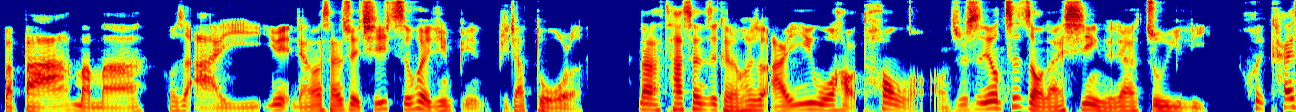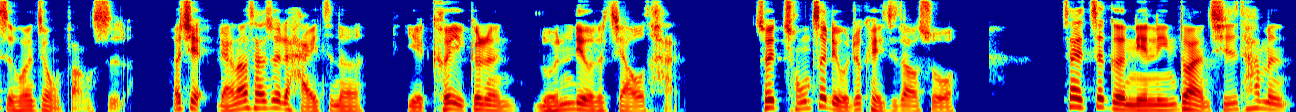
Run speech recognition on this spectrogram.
爸爸妈妈或是阿姨，因为两到三岁其实词汇已经比比较多了。那他甚至可能会说：“阿姨，我好痛哦！”就是用这种来吸引人家注意力，会开始会这种方式了。而且两到三岁的孩子呢，也可以跟人轮流的交谈。所以从这里我就可以知道说，在这个年龄段，其实他们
